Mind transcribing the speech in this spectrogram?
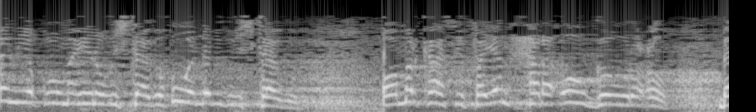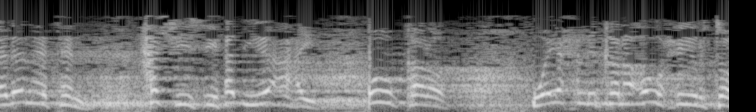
An yaquuma inuu istaago huwa nebigu istaago. Oo markaasi fayanxara uu gowraco badanatan hashiisii hadyiga ahayd uu qalo wayaxliqana ou xiirto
